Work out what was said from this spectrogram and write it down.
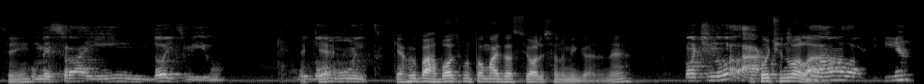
Sim. começou aí em 2000. Mudou é que é, muito. Que é Rui Barbosa com Tomás Acioli, se eu não me engano, né? Continua lá. Continua, continua lá. lá uma lojinha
